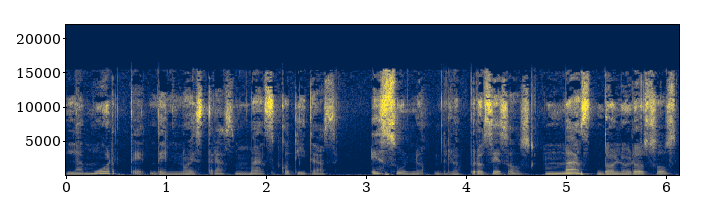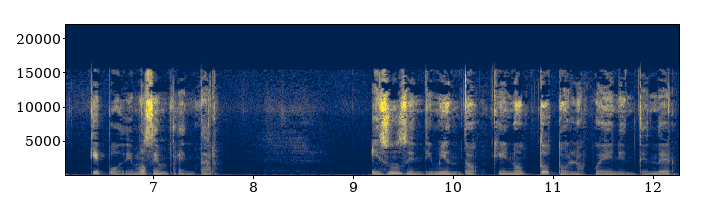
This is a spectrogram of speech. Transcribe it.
La muerte de nuestras mascotitas es uno de los procesos más dolorosos que podemos enfrentar. Es un sentimiento que no todos los pueden entender,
